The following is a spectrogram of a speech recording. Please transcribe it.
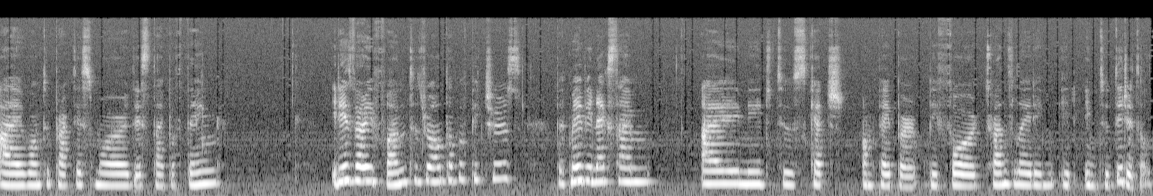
I want to practice more this type of thing. It is very fun to draw on top of pictures, but maybe next time I need to sketch on paper before translating it into digital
